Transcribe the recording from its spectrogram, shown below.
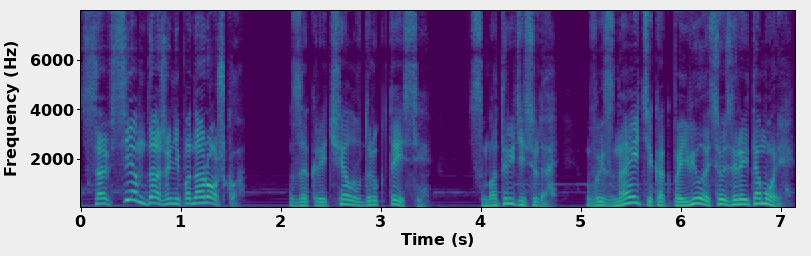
«Совсем даже не понарошку!» Закричал вдруг Тесси. «Смотрите сюда! Вы знаете, как появилось озеро Итамори?»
